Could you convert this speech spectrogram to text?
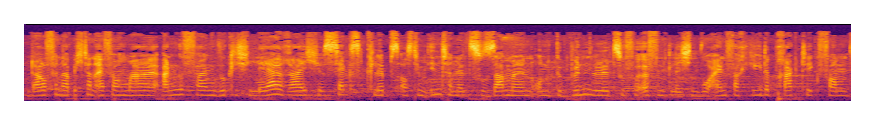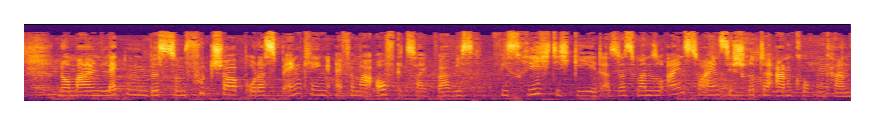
Und daraufhin habe ich dann einfach mal angefangen, wirklich lehrreiche Sexclips aus dem Internet zu sammeln und gebündelt zu veröffentlichen, wo einfach jede Praktik vom normalen Lecken bis zum Foodshop oder Spanking einfach mal aufgezeigt war, wie es richtig geht. Also dass man so eins zu eins die Schritte angucken kann,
